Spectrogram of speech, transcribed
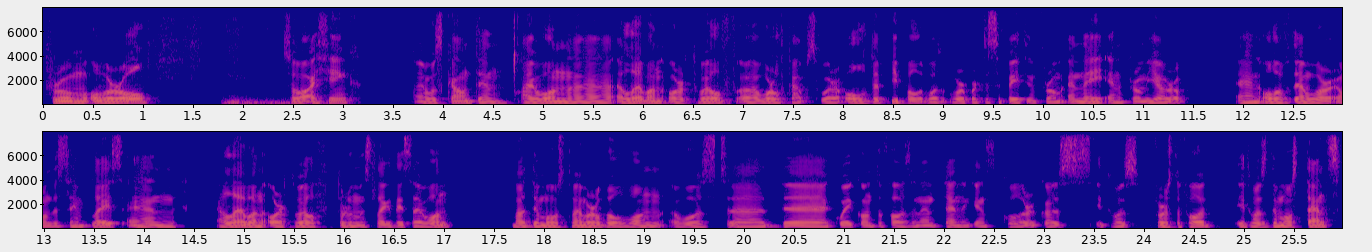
from overall, so I think I was counting. I won uh, 11 or 12 uh, World Cups where all the people was were participating from NA and from Europe, and all of them were on the same place. And 11 or 12 tournaments like this I won. But the most memorable one was uh, the QuakeCon 2010 against Cooller because it was first of all it was the most tense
